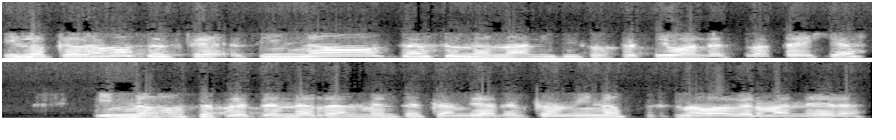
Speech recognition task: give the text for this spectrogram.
y lo que vemos es que si no se hace un análisis objetivo de la estrategia y no se pretende realmente cambiar el camino, pues no va a haber manera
